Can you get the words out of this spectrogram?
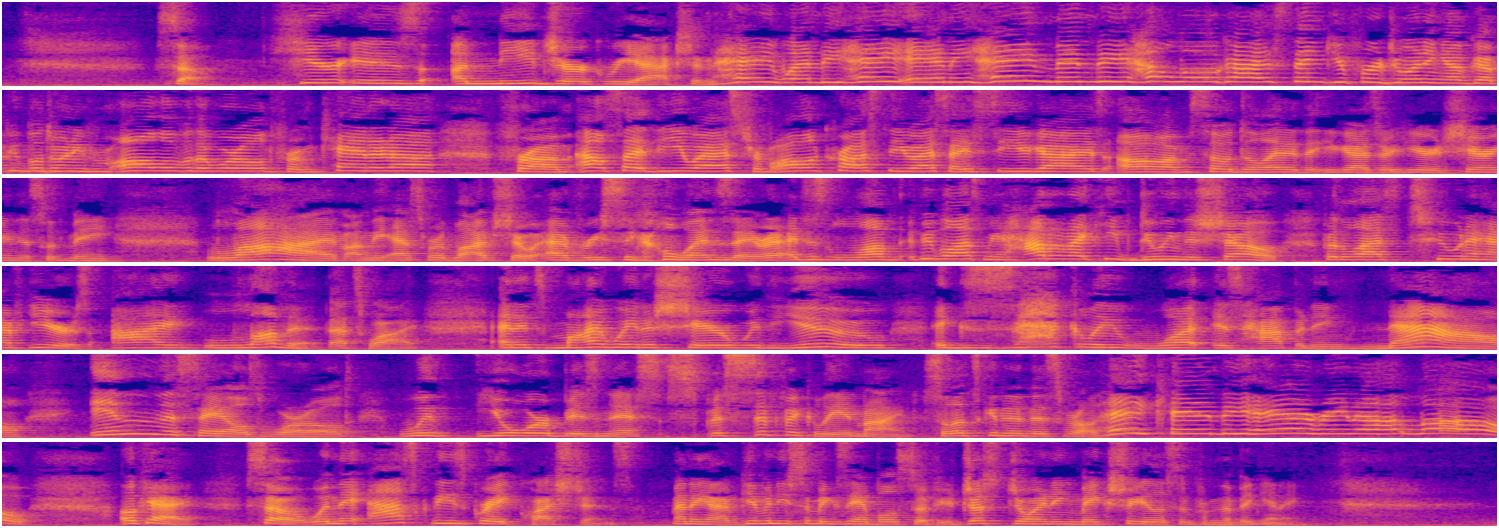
So, here is a knee jerk reaction. Hey, Wendy. Hey, Annie. Hey, Mindy. Hello, guys. Thank you for joining. I've got people joining from all over the world, from Canada, from outside the US, from all across the US. I see you guys. Oh, I'm so delighted that you guys are here and sharing this with me live on the S Word Live show every single Wednesday, right? I just love people ask me, how did I keep doing this show for the last two and a half years? I love it. That's why. And it's my way to share with you exactly what is happening now in the sales world with your business specifically in mind. So let's get into this world. Hey, Candy. Hey, Irina. Hello. Okay, so when they ask these great questions, and again, I've given you some examples, so if you're just joining, make sure you listen from the beginning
